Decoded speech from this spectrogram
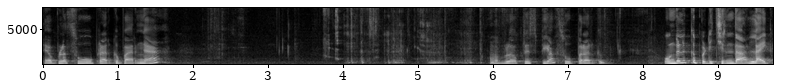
எவ்வளோ சூப்பராக இருக்குது பாருங்கள் அவ்வளோ கிறிஸ்பியாக சூப்பராக இருக்குது உங்களுக்கு பிடிச்சிருந்தா லைக்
